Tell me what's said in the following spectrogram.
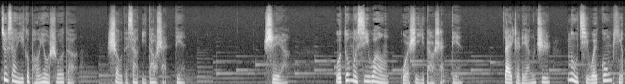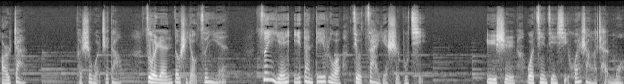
就像一个朋友说的，瘦得像一道闪电。是呀，我多么希望我是一道闪电，带着良知、怒气为公平而战。可是我知道，做人都是有尊严，尊严一旦跌落，就再也拾不起。于是我渐渐喜欢上了沉默。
